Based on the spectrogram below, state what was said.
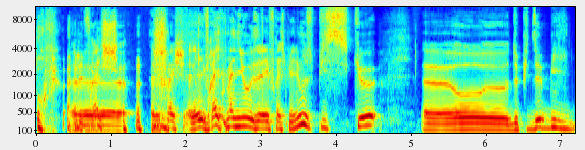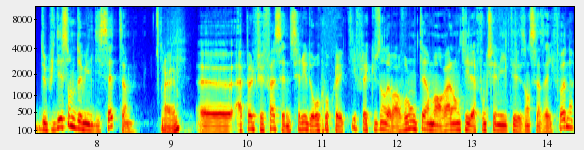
Oh, elle est Euh, fraîche. elle est fraîche. Elle est fraîche ma news, elle est fraîche ma news, puisque euh, depuis, 2000, depuis décembre 2017, Ouais. euh, Apple fait face à une série de recours collectifs l'accusant d'avoir volontairement ralenti la fonctionnalité des anciens iPhones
